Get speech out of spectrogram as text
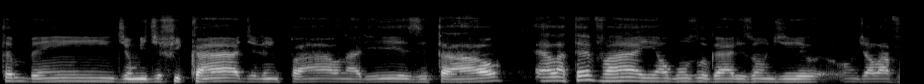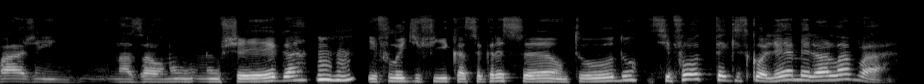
também de umidificar, de limpar o nariz e tal. Ela até vai em alguns lugares onde, onde a lavagem nasal não, não chega uhum. e fluidifica a secreção, tudo. Se for ter que escolher, é melhor lavar.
